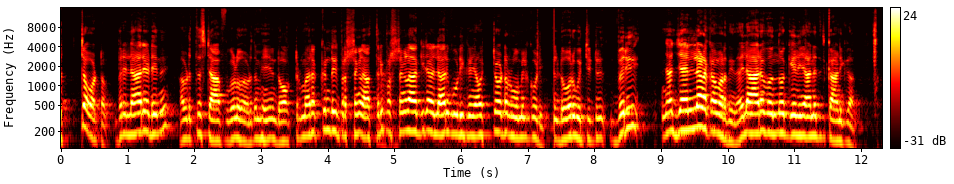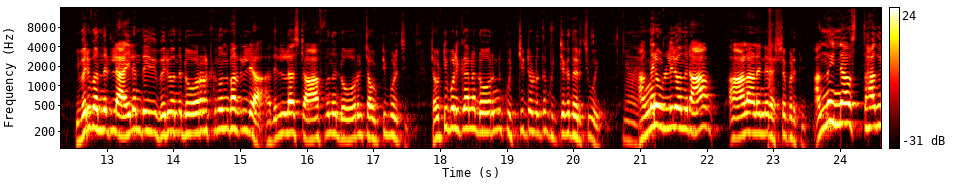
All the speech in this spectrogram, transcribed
ഒറ്റ ഓട്ടം. ഇവരെല്ലാവരും ഇടയിൽ നിന്ന് അവിടുത്തെ സ്റ്റാഫുകളും അവിടുത്തെ മെയിൻ ഡോക്ടർമാരൊക്കെ ഉണ്ട് പ്രശ്നങ്ങൾ. അത്രയും പ്രശ്നങ്ങളാക്കിയിട്ട് എല്ലാവരും കൂടി ഞാൻ ഒറ്റ ഓട്ടം റൂമിൽ കൂടി. ഡോറ് കുറ്റിട്ട് ഇവർ ഞാൻ ജനലടക്കാൻ പറഞ്ഞത് അതിൽ ആരോ വന്ന് നോക്കിയാൽ ഞാനത് കാണിക്കുക. ഇവർ വന്നിട്ടില്ല. അതിലെന്ത് ഇവർ വന്ന് ഡോർ ഇറക്കുന്നൊന്നും പറഞ്ഞില്ല അതിലുള്ള സ്റ്റാഫ് നിന്ന് ഡോറ് ചവിട്ടി പൊളിച്ച്. ചവിട്ടി പൊളിക്കാരനെ ഡോറിന് കുറ്റിട്ടുള്ളത് കുറ്റൊക്കെ തെറിച്ചു പോയി. അങ്ങനെ ഉള്ളിൽ വന്നിട്ട് ആ ആളാണ് എന്നെ രക്ഷപ്പെടുത്തി. അന്ന് ഇന്ന ഉസ്താദ്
